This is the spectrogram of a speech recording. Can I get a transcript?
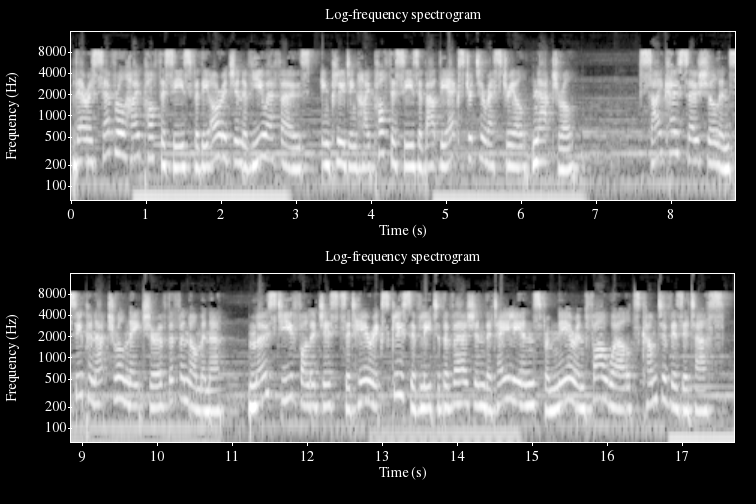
there are several hypotheses for the origin of UFOs, including hypotheses about the extraterrestrial, natural, psychosocial, and supernatural nature of the phenomena. Most ufologists adhere exclusively to the version that aliens from near and far worlds come to visit us.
